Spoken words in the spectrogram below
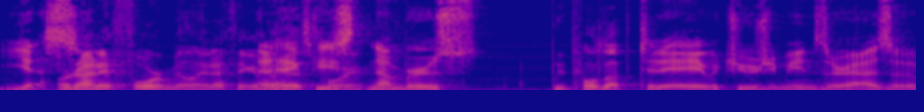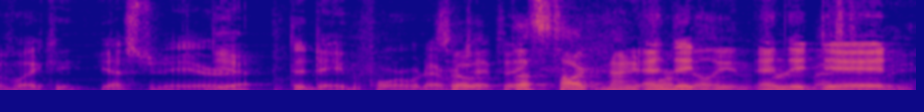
yes. or ninety four million. I think I at think this these point. numbers we pulled up today, which usually means they're as of like yesterday or Yeah. the day before, or whatever So type thing. let's talk ninety four And they- and they did-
